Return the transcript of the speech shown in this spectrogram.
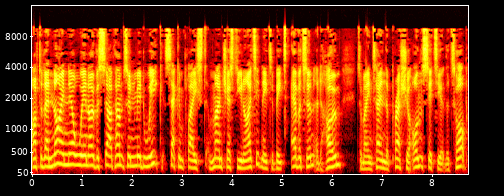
After their 9 0 win over Southampton midweek, second placed Manchester United need to beat Everton at home to maintain the pressure on City at the top.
